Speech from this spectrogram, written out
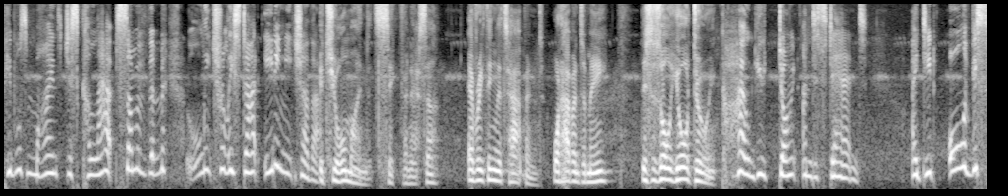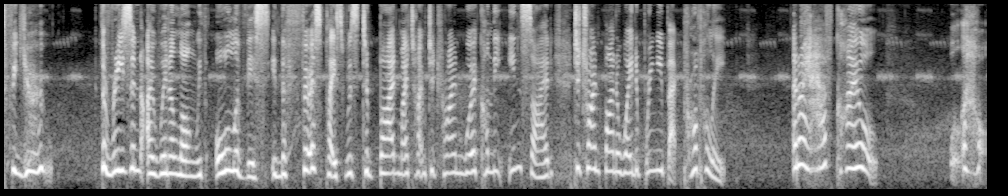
people's minds just collapse. Some of them literally start eating each other. It's your mind that's sick, Vanessa. Everything that's happened, what happened to me, this is all you're doing. Kyle, you don't understand. I did all of this for you. The reason I went along with all of this in the first place was to bide my time to try and work on the inside, to try and find a way to bring you back properly. And I have, Kyle. Well,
